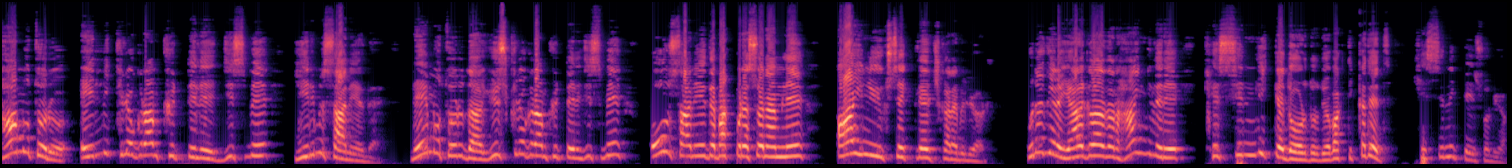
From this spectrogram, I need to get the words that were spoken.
K motoru 50 kilogram kütleli cismi 20 saniyede. L motoru da 100 kilogram kütleli cismi 10 saniyede bak burası önemli aynı yüksekliğe çıkarabiliyor. Buna göre yargılardan hangileri kesinlikle doğrudur diyor. Bak dikkat et. Kesinlikle soruyor.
